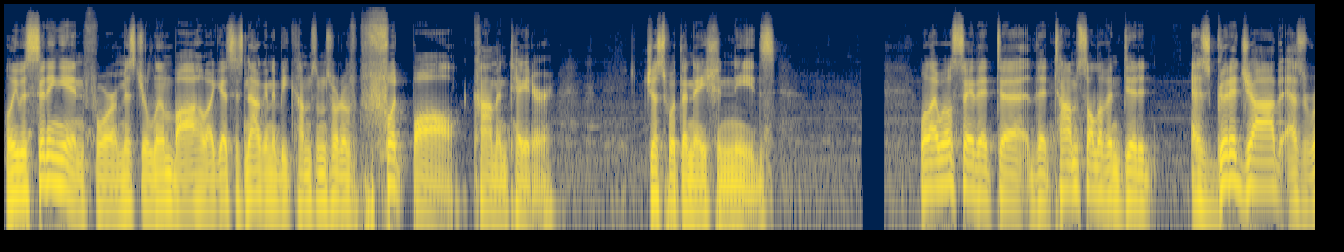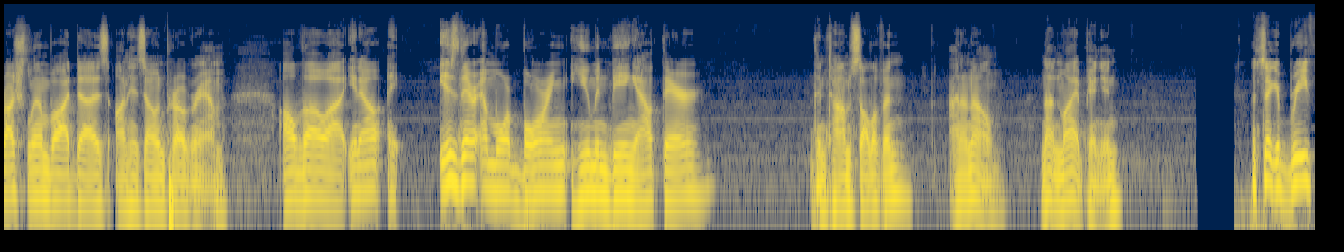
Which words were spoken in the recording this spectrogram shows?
Well, he was sitting in for Mr. Limbaugh, who I guess is now going to become some sort of football commentator. Just what the nation needs. Well, I will say that, uh, that Tom Sullivan did as good a job as Rush Limbaugh does on his own program. Although, uh, you know, is there a more boring human being out there than Tom Sullivan? I don't know. Not in my opinion. Let's take a brief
